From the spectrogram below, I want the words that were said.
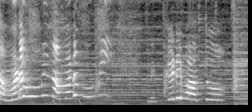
നമ്മുടെ ഭൂമി നമ്മുടെ ഭൂമി നിക്കടി പാത്തുവോ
